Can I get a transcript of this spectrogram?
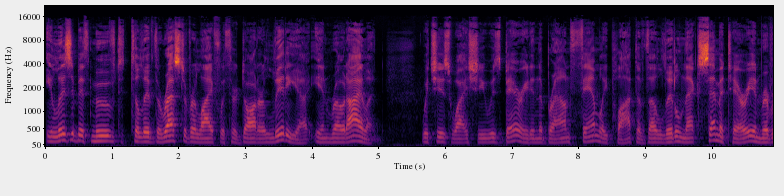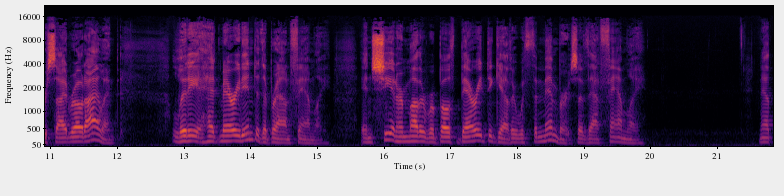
Elizabeth moved to live the rest of her life with her daughter Lydia in Rhode Island, which is why she was buried in the Brown family plot of the Little Neck Cemetery in Riverside, Rhode Island. Lydia had married into the Brown family, and she and her mother were both buried together with the members of that family. Now,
